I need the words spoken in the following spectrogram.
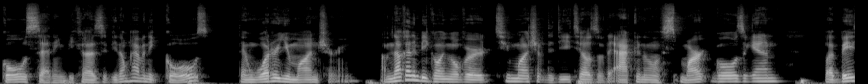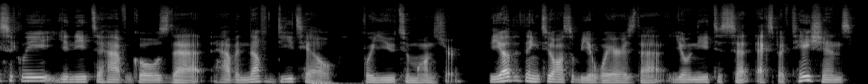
goal setting because if you don't have any goals, then what are you monitoring? I'm not going to be going over too much of the details of the acronym of SMART goals again, but basically you need to have goals that have enough detail for you to monitor. The other thing to also be aware is that you'll need to set expectations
